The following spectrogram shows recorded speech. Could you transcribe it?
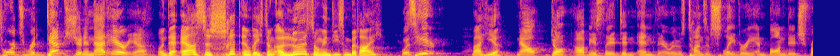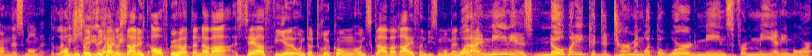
towards redemption in that area Und der erste Schritt in Richtung Erlösung in diesem Bereich was here. War hier. Now, don't obviously it didn't end there. There was tons of slavery and bondage from this moment. But let me show you Offensichtlich what hat I es mean. da nicht aufgehört, denn da war sehr viel Unterdrückung und Sklaverei von diesem Moment What an. I mean is, nobody could determine what the word means for me anymore.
